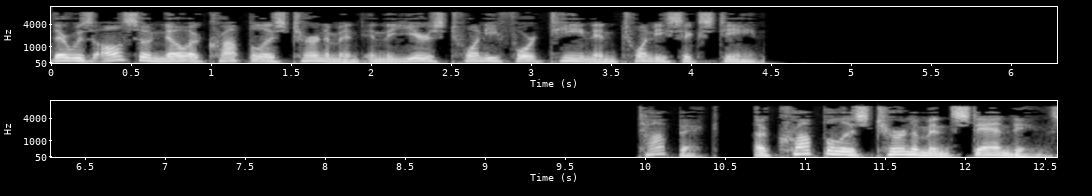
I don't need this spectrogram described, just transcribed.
There was also no Acropolis tournament in the years 2014 and 2016. Acropolis tournament standings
